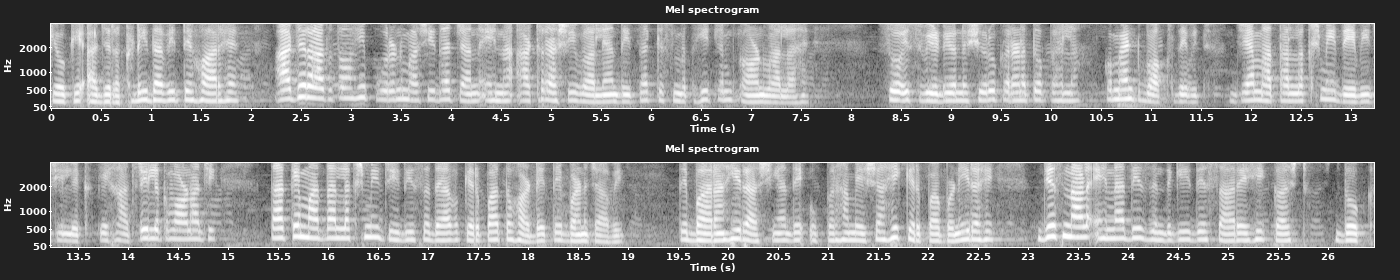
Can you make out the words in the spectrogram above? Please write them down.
ਕਿਉਂਕਿ ਅੱਜ ਰਖੜੀ ਦਾ ਵੀ ਤਿਉਹਾਰ ਹੈ। ਅੱਜ ਰਾਤ ਤੋਂ ਹੀ ਪੂਰਨਮਾਸ਼ੀ ਦਾ ਚੰਨ ਇਹਨਾਂ 8 ਰਾਸ਼ੀ ਵਾਲਿਆਂ ਦੀ ਤਾਂ ਕਿਸਮਤ ਹੀ ਚਮਕਾਉਣ ਵਾਲਾ ਹੈ। ਸੋ ਇਸ ਵੀਡੀਓ ਨੂੰ ਸ਼ੁਰੂ ਕਰਨ ਤੋਂ ਪਹਿਲਾਂ ਕਮੈਂਟ ਬਾਕਸ ਦੇ ਵਿੱਚ ਜੈ ਮਾਤਾ ਲక్ష్ਮੀ ਦੇਵੀ ਜੀ ਲਿਖ ਕੇ ਹਾਜ਼ਰੀ ਲਗਵਾਉਣਾ ਜੀ। ਤਾਂ ਕਿ ਮਾਤਾ ਲక్ష్ਮੀ ਜੀ ਦੀ ਸदैव ਕਿਰਪਾ ਤੁਹਾਡੇ ਤੇ ਬਣ ਜਾਵੇ ਤੇ 12 ਹੀ ਰਾਸ਼ੀਆਂ ਦੇ ਉੱਪਰ ਹਮੇਸ਼ਾ ਹੀ ਕਿਰਪਾ ਬਣੀ ਰਹੇ, ਜਿਸ ਨਾਲ ਇਹਨਾਂ ਦੀ ਜ਼ਿੰਦਗੀ ਦੇ ਸਾਰੇ ਹੀ ਕਸ਼ਟ, ਦੁੱਖ,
